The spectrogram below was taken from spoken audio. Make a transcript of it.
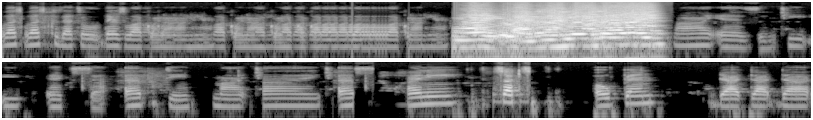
that's well, that's because that's a there's a lot going on here. A lot going on. A lot going on. Lot, lot, lot, lot, lot, lot going on here. My is in T E accepting my I S any seconds open dot dot dot.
